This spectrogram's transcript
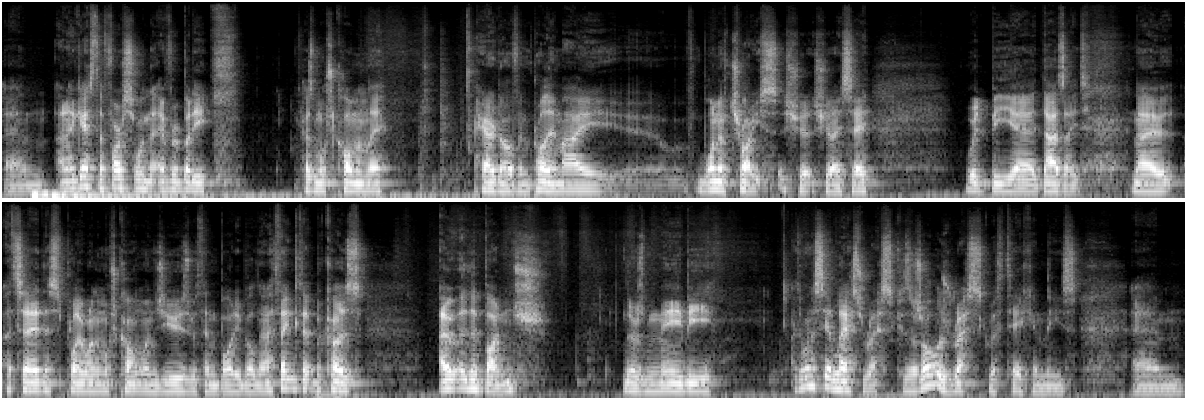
Um, and I guess the first one that everybody has most commonly heard of, and probably my uh, one of choice, should should I say, would be uh, Dyazide. Now, I'd say this is probably one of the most common ones used within bodybuilding. I think that because out of the bunch, there's maybe I don't want to say less risk because there's always risk with taking these, um,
